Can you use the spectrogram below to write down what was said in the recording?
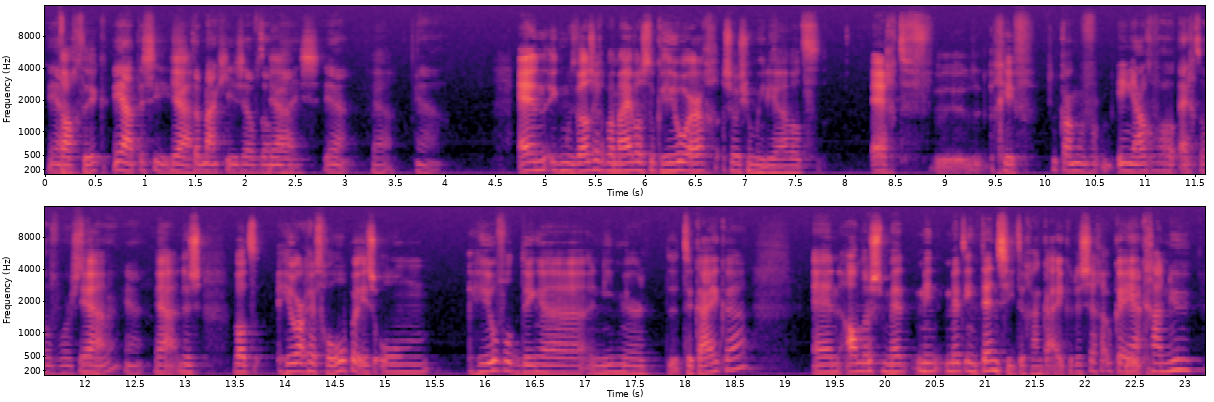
Ja. dacht ik. Ja, precies. Ja. Dat maak je jezelf dan Ja. wijs. Ja. Ja. ja. En ik moet wel zeggen, bij mij was het ook heel erg social media, wat echt eh, gif. Dat kan ik me in jouw geval echt wel voorstellen. Ja. Hoor. Ja. Ja, dus wat heel erg heeft geholpen is om heel veel dingen niet meer te, kijken. En anders met, met intentie te gaan kijken. Dus zeggen, oké, Ja. ik ga nu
